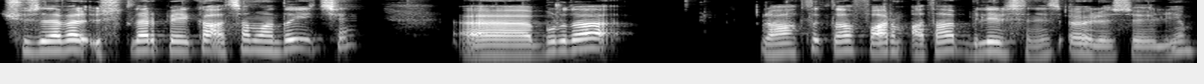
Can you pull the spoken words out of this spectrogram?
200 level üstler PK atamadığı için ee, burada rahatlıkla farm atabilirsiniz. Öyle söyleyeyim.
